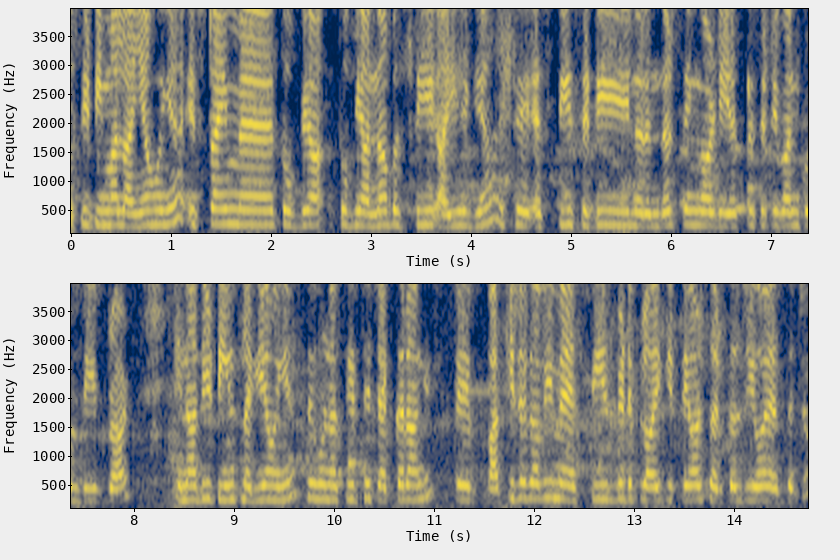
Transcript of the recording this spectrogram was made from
ਅਸੀਂ ਟੀਮਾਂ ਲਾਈਆਂ ਹੋਈਆਂ। ਇਸ ਟਾਈਮ ਮੈਂ ਤੋਬਿਆ, ਤੋਬਿਆਨਾ ਬਸਤੀ ਆਈ ਹੈਗੀ ਹਾਂ। ਇੱਥੇ ਐਸਪੀ ਸਿਟੀ ਨਰਿੰਦਰ ਸਿੰਘ ਔਰ ਡੀਐਸਪੀ ਸਿਟੀ 1 ਕੁਲਦੀਪ ਬਰਾੜ ਇਹਨਾਂ ਦੀ ਟੀਮਸ ਲੱਗੀਆਂ ਹੋਈਆਂ ਤੇ ਹੁਣ ਅਸੀਂ ਇੱਥੇ ਚੈੱਕ ਕਰਾਂਗੇ। ਤੇ ਬਾਕੀ ਜਗ੍ਹਾ ਵੀ ਮੈਂ ਐਸਪੀਸ ਵੀ ਡਿਪਲੋਏ ਕੀਤੇ ਔਰ ਸਰਕਲ ਜੀ ਔਰ ਐਸਐਚਓ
